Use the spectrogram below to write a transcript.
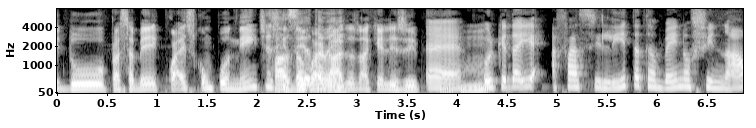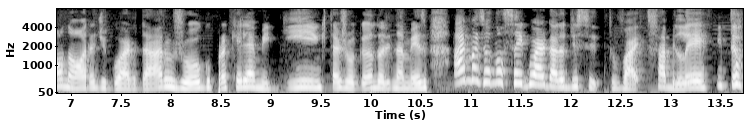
zip, do para saber quais componentes Fazia que estão também. guardados naquele zip. É, Uhum. porque daí facilita também no final, na hora de guardar o jogo, pra aquele amiguinho que tá jogando ali na mesa. Ai, mas eu não sei guardar. Eu disse, tu vai, tu sabe ler? Então.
